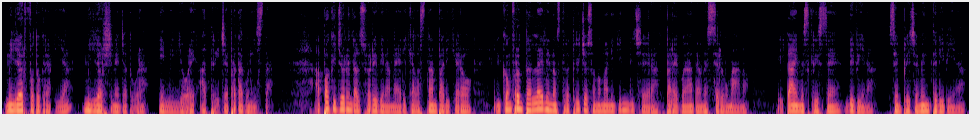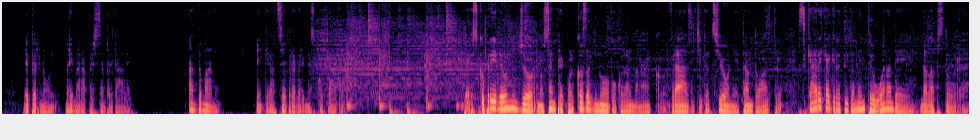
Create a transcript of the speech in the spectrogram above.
miglior fotografia, miglior sceneggiatura e migliore attrice protagonista. A pochi giorni dal suo arrivo in America, la stampa dichiarò: In confronto a lei, le nostre attrici sono manichini di cera, paragonate a un essere umano. Il Time scrisse: Divina, semplicemente divina, e per noi rimarrà per sempre tale. A domani, e grazie per avermi ascoltato. Per scoprire ogni giorno sempre qualcosa di nuovo con l'almanacco, frasi, citazioni e tanto altro, scarica gratuitamente One a Day dall'App Store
